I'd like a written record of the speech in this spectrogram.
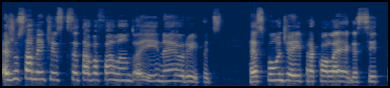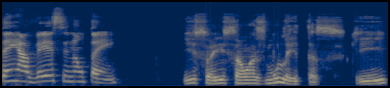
É justamente isso que você estava falando aí, né, Eurípides? Responde aí para a colega se tem a ver, se não tem. Isso aí são as muletas, que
